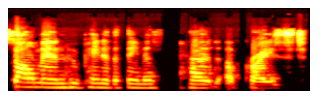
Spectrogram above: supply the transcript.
Sallman, who painted the famous head of Christ.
